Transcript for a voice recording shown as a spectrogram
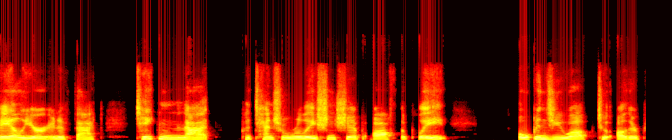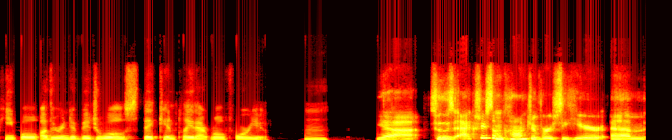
failure. And in fact, taking that potential relationship off the plate opens you up to other people, other individuals that can play that role for you. Mm. Yeah. So there's actually some controversy here. Um,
